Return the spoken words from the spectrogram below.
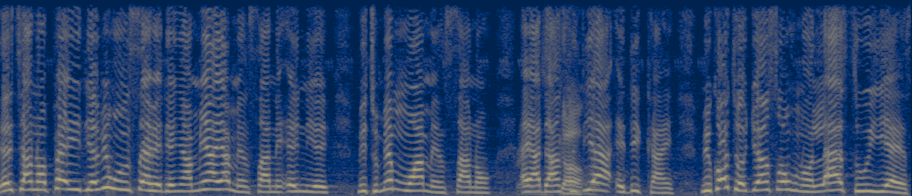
Eti anɔpɛ yi deɛ mihu sɛ deɛ nyame ayɛ me nsa no enie mitumi mmoa me nsa no. Ɛyɛ adansidie a edi kan. Mikoto dwa nso hunu last two years.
